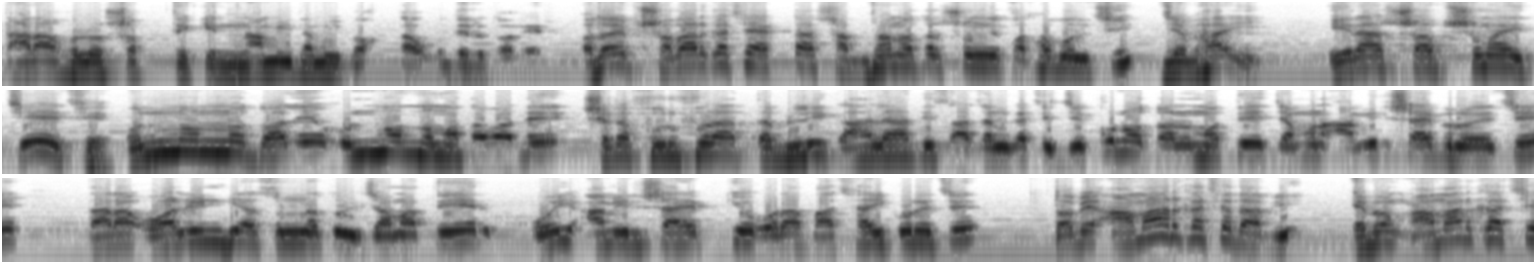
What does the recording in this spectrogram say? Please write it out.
তারা হলো সব থেকে নামি দামি বক্তা ওদের দলের। অতএব সবার কাছে একটা সাবধানতার সঙ্গে কথা বলছি যে, ভাই, এরা সব সময় চেয়েছে অন্য অন্য দলে, অন্য অন্য মতবাদে সেটা ফুরফুরা তাবলিক আহলে হাদিস, আজান গাছে যে কোনো দল মতে যেমন আমির সাহেব রয়েছে তারা অল ইন্ডিয়া সুন্নাতুল জামাতের ওই আমির সাহেবকে ওরা বাছাই করেছে। তবে আমার কাছে দাবি এবং আমার কাছে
